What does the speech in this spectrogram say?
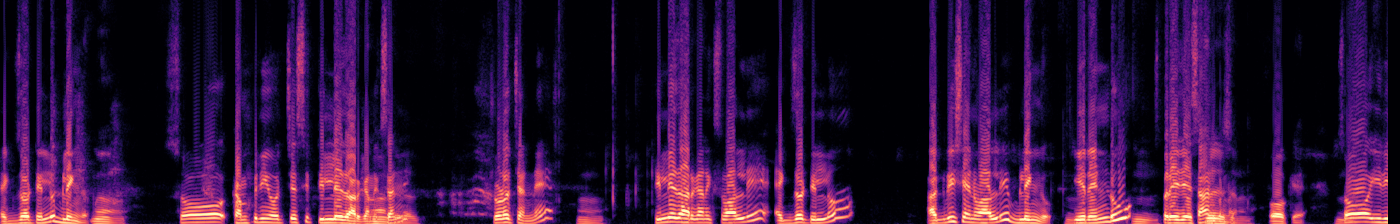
ఎగ్జోటిల్ బ్లింగ్ సో కంపెనీ వచ్చేసి టిల్లేజ్ ఆర్గానిక్స్ అండి. చూడొచ్చండి టిల్లేజ్ ఆర్గానిక్స్ వాళ్ళది ఎగ్జోటిల్ అగ్రిషైన్ వాళ్ళది బ్లింగ్ ఈ రెండు. స్ప్రే. చేశానండి. ఓకే సో ఇది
